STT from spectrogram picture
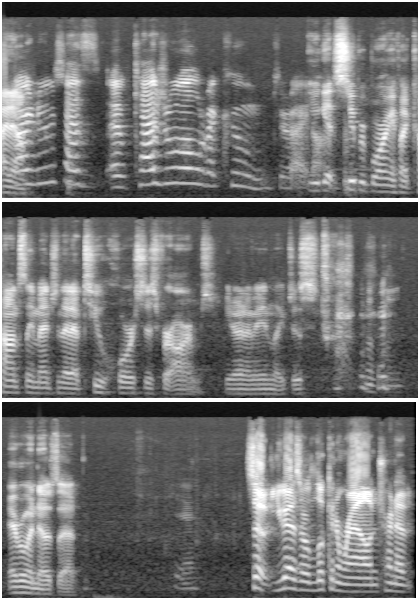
I know. Arnoush has a casual raccoon to ride You on. get super boring if I constantly mention that I have two horses for arms. You know what I mean? Like just Mhm. everyone knows that. Yeah. So you guys are looking around, trying to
